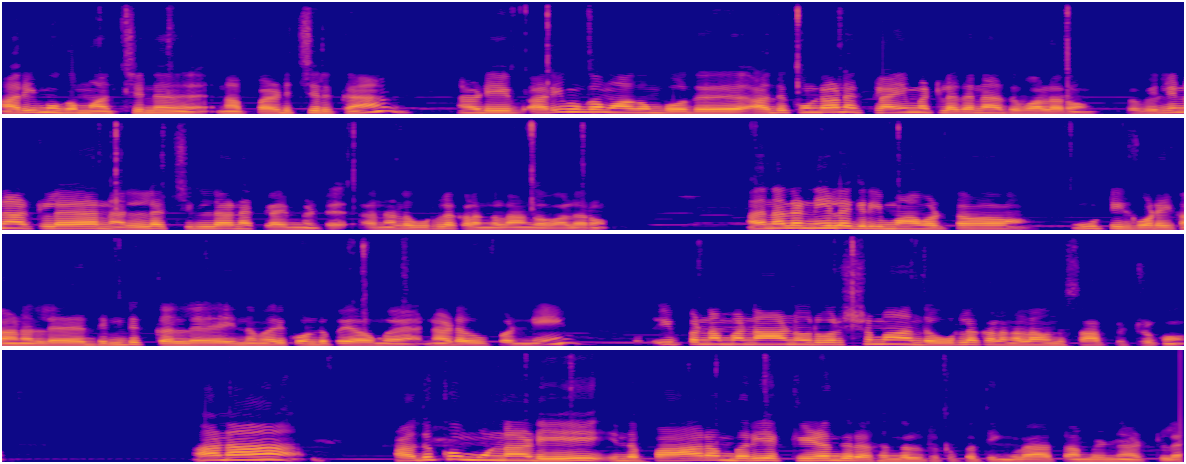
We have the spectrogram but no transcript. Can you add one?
அறிமுகமாச்சுன்னு நான் படிச்சிருக்கேன். அப்படி அறிமுகமாகும் போது அதுக்குண்டான கிளைமேட்டில் தானே அது வளரும். இப்போ வெளிநாட்டில் நல்ல சில்லான கிளைமேட்டு அதனால் உருளைக்கிழங்குலாம் அங்கே வளரும். அதனால் நீலகிரி மாவட்டம் ஊட்டி கொடைக்கானல் திண்டுக்கல் இந்த மாதிரி கொண்டு போய் அவங்க நடவு பண்ணி இப்போ நம்ம நானூறு வருஷமாக அந்த உருளைக்கிழங்கெல்லாம் வந்து சாப்பிட்ருக்கோம் ஆனால் அதுக்கும் முன்னாடி இந்த பாரம்பரிய கிழங்கு ரகங்கள் இருக்கு பார்த்தீங்களா தமிழ்நாட்டில்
